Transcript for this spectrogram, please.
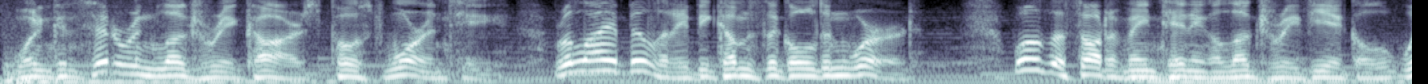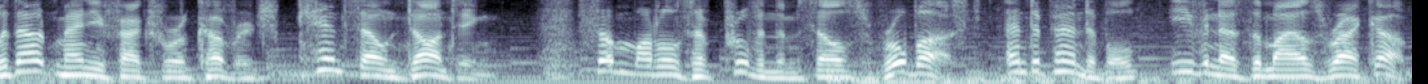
When considering luxury cars post-warranty, reliability becomes the golden word. While the thought of maintaining a luxury vehicle without manufacturer coverage can sound daunting, some models have proven themselves robust and dependable even as the miles rack up.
